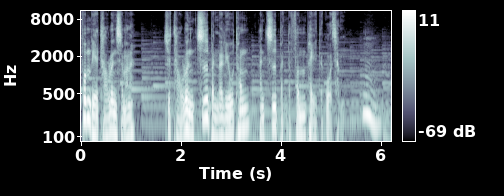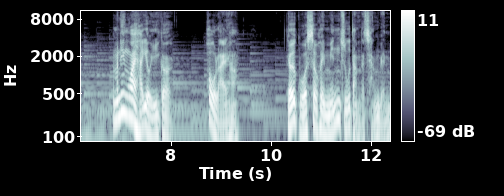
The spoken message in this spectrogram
分别讨论什么呢？去讨论资本的流通和资本的分配的过程。嗯。那么另外还有一个后来哈，德国社会民主党的成员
